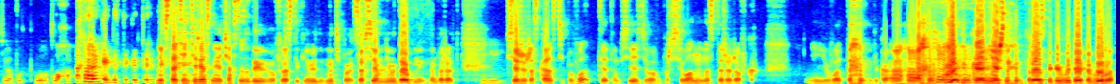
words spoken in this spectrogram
тебе был- было плохо, когда ты готовился. Мне, кстати, интересно, я часто задаю вопрос таким людям, ну, типа, совсем неудобный, наоборот. Все же рассказывают, типа, вот, я там съездила в Барселону на стажировку, и вот, такой, ага, конечно, просто как будто это было.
